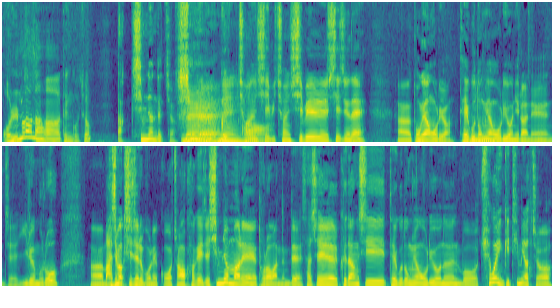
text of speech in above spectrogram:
얼마나 된 거죠? 딱 10년 됐죠. 네. 네. 2010, 2011 시즌에 어, 동양 오리온, 대구 동양 오리온이라는 이제 이름으로 어, 마지막 시즌을 보냈고 정확하게 이제 10년 만에 돌아왔는데 사실 그 당시 대구 동양 오리온은 뭐 최고 인기 팀이었죠.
